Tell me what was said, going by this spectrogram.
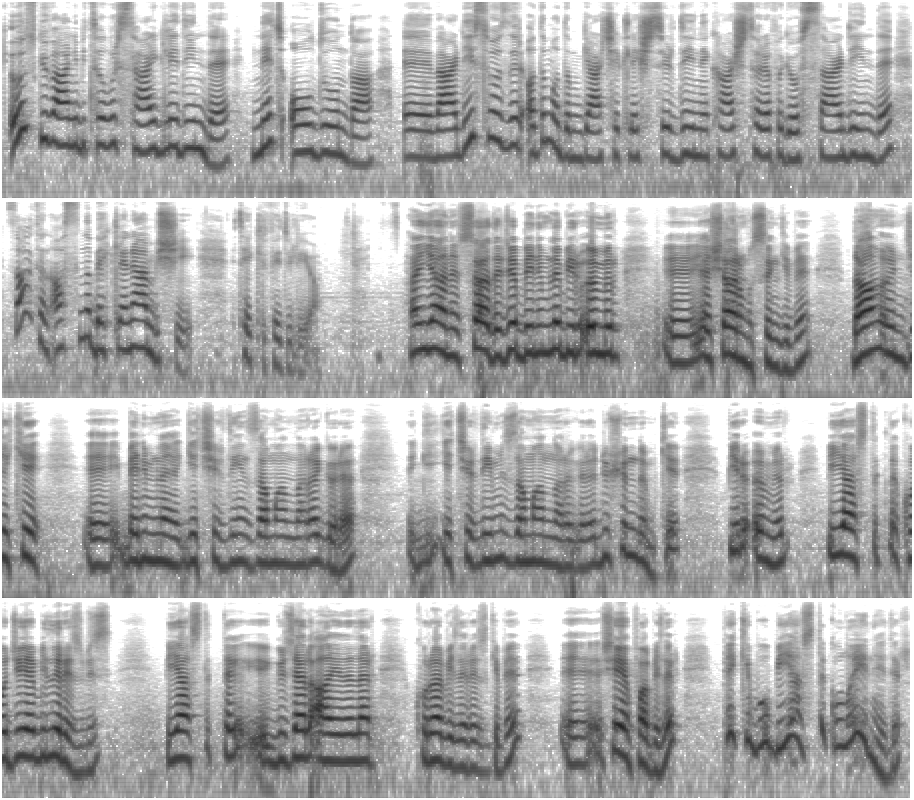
özgüvenli bir tavır sergilediğinde, net olduğunda, e, verdiği sözleri adım adım gerçekleştirdiğini karşı tarafa gösterdiğinde zaten aslında beklenen bir şey teklif ediliyor. Ha yani sadece benimle bir ömür e, yaşar mısın gibi daha önceki e, benimle geçirdiğin zamanlara göre e, ge- geçirdiğimiz zamanlara göre düşündüm ki bir ömür bir yastıkta kocayabiliriz biz. Bir yastıkta e, güzel aileler kurabiliriz gibi e, şey yapabilir. Peki bu bir yastık olayı nedir?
